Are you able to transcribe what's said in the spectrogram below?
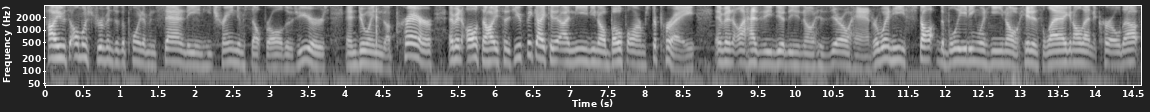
how he was almost driven to the point of insanity and he trained himself for all those years and doing the prayer. And then also how he says, you think I can, I need, you know, both arms to pray. And then uh, as he did, you know, his zero hand. Or when he stopped the bleeding, when he, you know, hit his leg and all that and it curled up.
